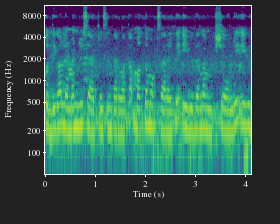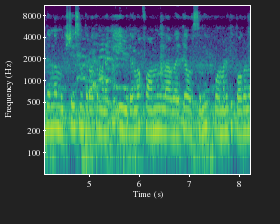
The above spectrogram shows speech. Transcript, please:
కొద్దిగా లెమన్ జ్యూస్ యాడ్ చేసిన తర్వాత మొత్తం ఒకసారి అయితే ఈ విధంగా మిక్స్ చేయండి ఈ విధంగా మిక్స్ చేసిన తర్వాత మనకి ఈ విధంగా ఫార్మింగ్ లాగా అయితే వస్తుంది మనకి పొగల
